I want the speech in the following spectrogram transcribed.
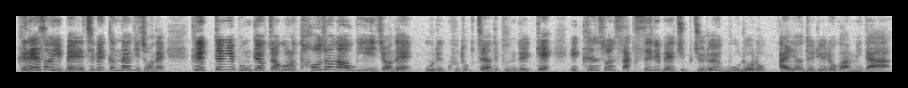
그래서 이 매집이 끝나기 전에 급등이 본격적으로 터져 나오기 이전에 우리 구독자 분들께 이 큰손 싹쓸이 매집주를 무료로 알려드리려고 합니다.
